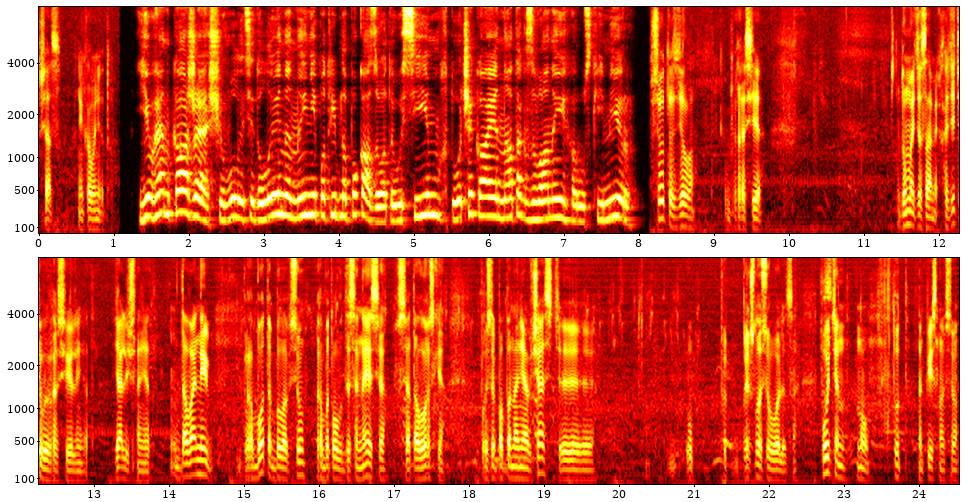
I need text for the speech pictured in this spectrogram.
Сейчас никого нету. Євген каже, що вулиці Долини нині потрібно показувати усім, хто чекає на так званий руський мір. Все это сделала как бы Россия. Думайте сами, хотите вы в Россию или нет. Я лично нет. До войны работа была, все. Работал в ДСНС, в Святогорске. После попадания в часть э, у- пр- пришлось уволиться. Путин, ну, тут написано все,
